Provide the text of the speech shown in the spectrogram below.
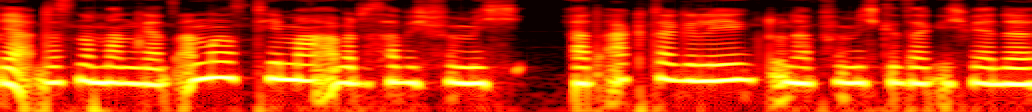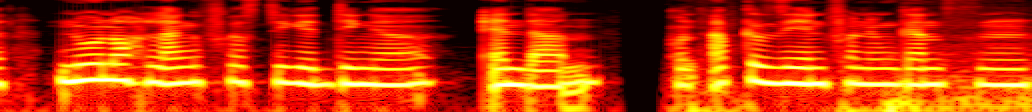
Ja, das ist nochmal ein ganz anderes Thema, aber das habe ich für mich ad acta gelegt und habe für mich gesagt, ich werde nur noch langfristige Dinge ändern. Und abgesehen von dem ganzen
